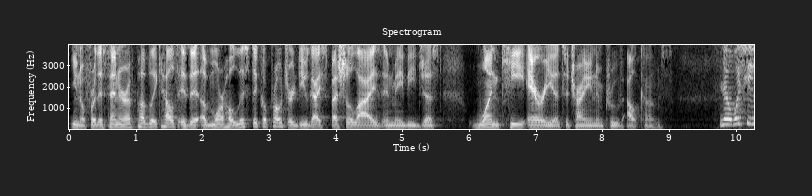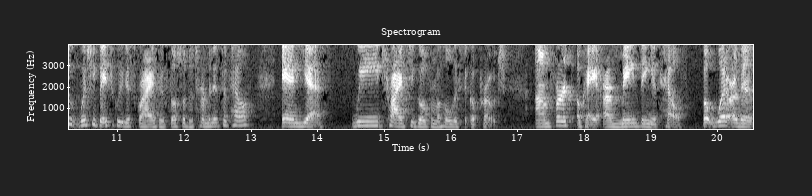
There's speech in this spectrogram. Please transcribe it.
you know, for the Center of Public Health, is it a more holistic approach, or do you guys specialize in maybe just one key area to try and improve outcomes? No, what you what you basically describes is social determinants of health, and yes, we try to go from a holistic approach. Um, first, okay, our main thing is health but what are the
